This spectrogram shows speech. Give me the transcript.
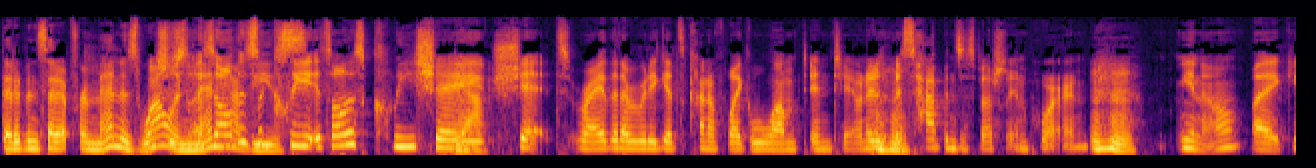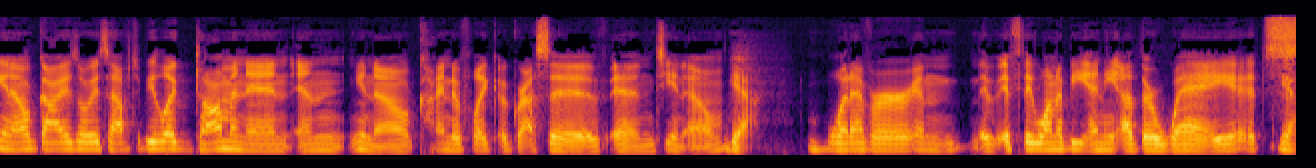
that have been set up for men as well, It's, and men it's all have this these. cli- it's all this cliche Yeah. shit, right? That everybody gets kind of like lumped into, and it, Mm-hmm. this happens especially in porn. You know, like you know, guys always have to be like dominant and you know, kind of like aggressive, and you know, yeah, whatever. And if, if they want to be any other way, it's Yeah.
